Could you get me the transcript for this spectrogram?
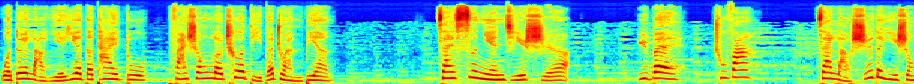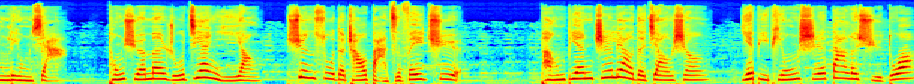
我对老爷爷的态度发生了彻底的转变。在四年级时，预备，出发！在老师的一声令下，同学们如箭一样迅速地朝靶子飞去。旁边知了的叫声也比平时大了许多，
